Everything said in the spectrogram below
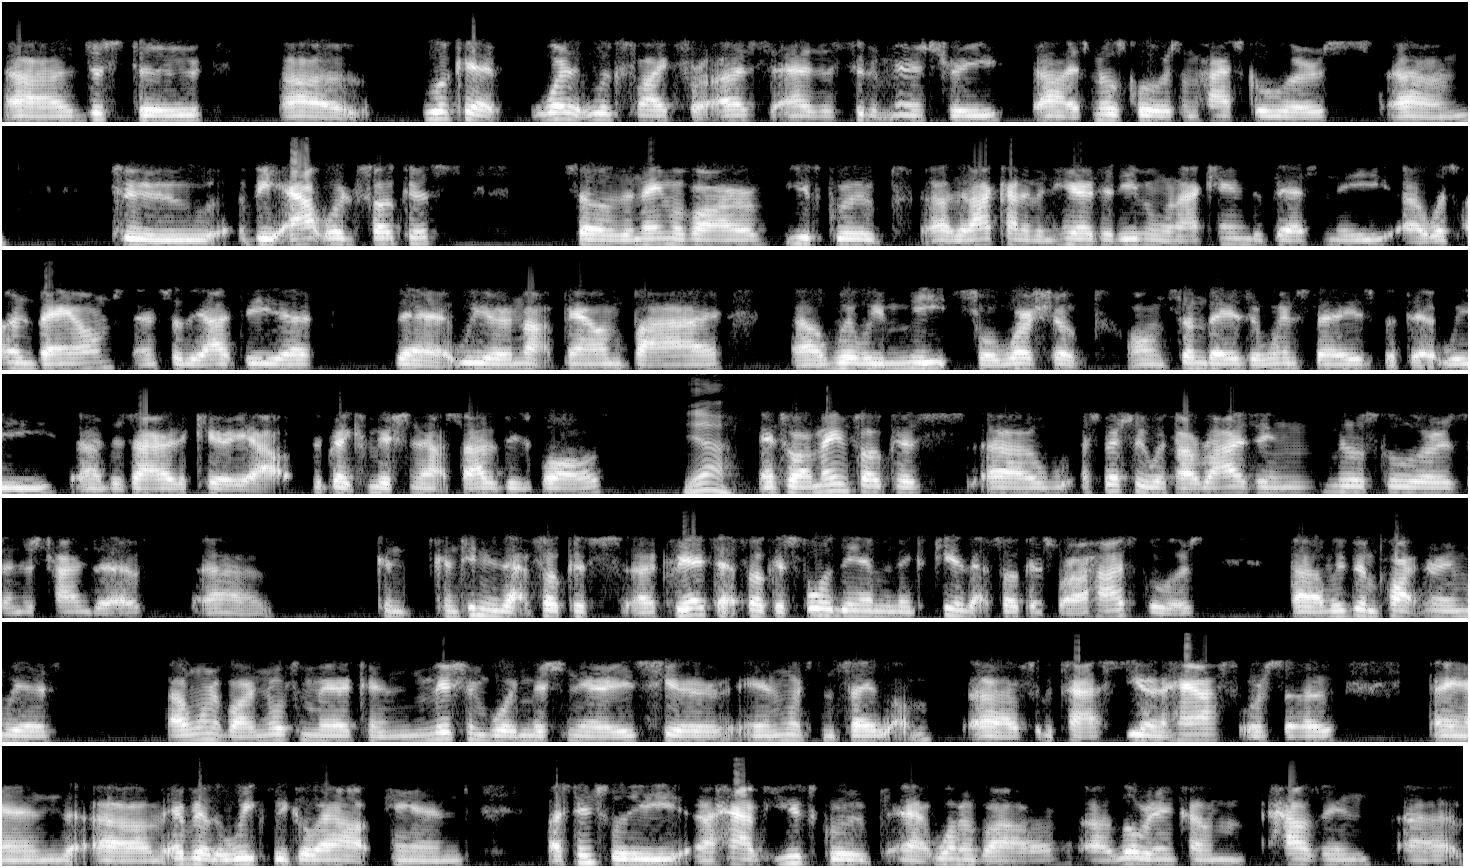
uh, just to uh, look at what it looks like for us as a student ministry, uh, as middle schoolers and high schoolers, um, to be outward focused. So the name of our youth group uh, that I kind of inherited even when I came to Bethany uh, was Unbound, and so the idea that we are not bound by uh, where we meet for worship on Sundays or Wednesdays, but that we uh, desire to carry out the Great Commission outside of these walls. Yeah. And so our main focus, uh, especially with our rising middle schoolers and just trying to uh, con- continue that focus, uh, create that focus for them and then continue that focus for our high schoolers, uh, we've been partnering with uh, one of our North American Mission Board missionaries here in Winston-Salem uh, for the past year and a half or so. And um, every other week we go out and essentially uh, have youth group at one of our uh, lower income housing uh,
